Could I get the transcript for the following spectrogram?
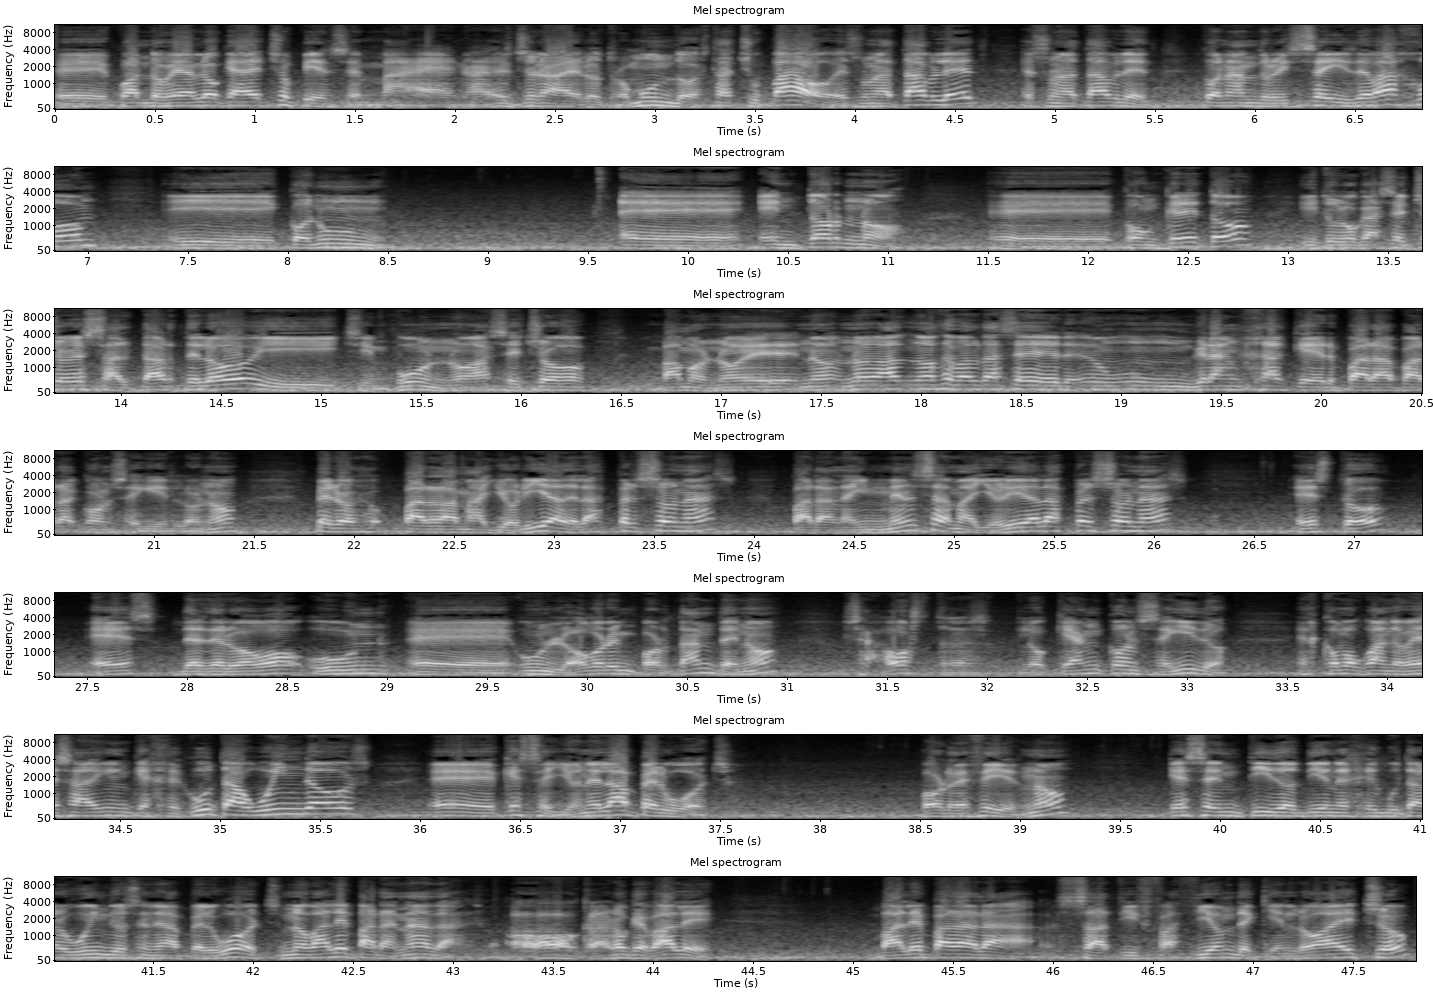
eh, cuando vean lo que ha hecho piensen, no ha hecho nada del otro mundo, está chupado, es una tablet, es una tablet con Android 6 debajo, y con un eh, entorno eh, concreto y tú lo que has hecho es saltártelo y chimpún, no has hecho, vamos, no, no, no, hace falta ser un gran hacker para, para conseguirlo, ¿no? Pero para la mayoría de las personas, para la inmensa mayoría de las personas, esto es desde luego un, eh, un, logro importante, ¿no? O sea, ostras, lo que han conseguido. Es como cuando ves a alguien que ejecuta Windows, eh, qué sé yo, en el Apple Watch. Por decir, ¿no? ¿Qué sentido tiene ejecutar Windows en el Apple Watch? No vale para nada. Oh, claro que vale. Vale para la satisfacción de quien lo ha hecho.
